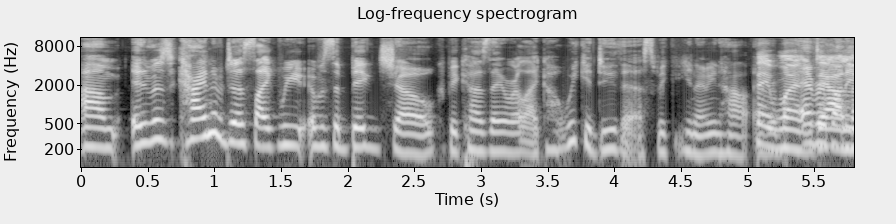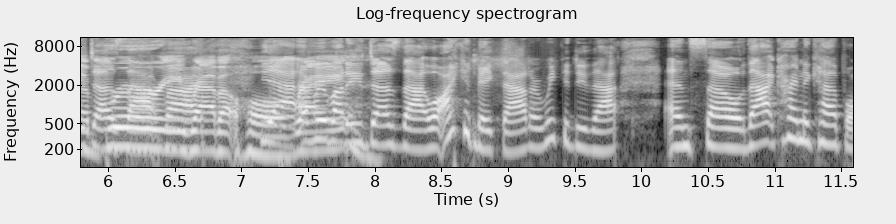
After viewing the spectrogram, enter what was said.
um, it was kind of just like we, it was a big joke because they were like, oh, we could do this. We, you know, you know how They every- went everybody down the does brewery that, right? rabbit hole, Yeah, right? everybody does that. Well, I could make that or we could do that. And so that kind of kept on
